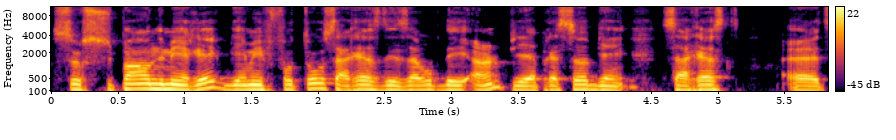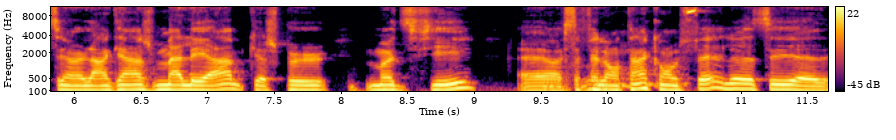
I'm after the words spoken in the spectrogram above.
sur support numérique, bien mes photos, ça reste des 0 et des 1. Puis après ça, bien, ça reste euh, un langage malléable que je peux modifier. Euh, ça fait longtemps qu'on le fait, là, tu sais, euh,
